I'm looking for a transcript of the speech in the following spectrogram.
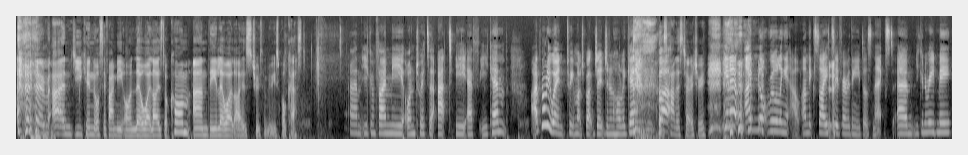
um, and you can also find me on littlewhitelies.com and the Little White Lies Truth and Movies podcast. Um, you can find me on Twitter at EFEKemp. I probably won't tweet much about Jake Gyllenhaal again, That's but Hannah's territory. you know, I'm not ruling it out. I'm excited for everything he does next. Um, you can read me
